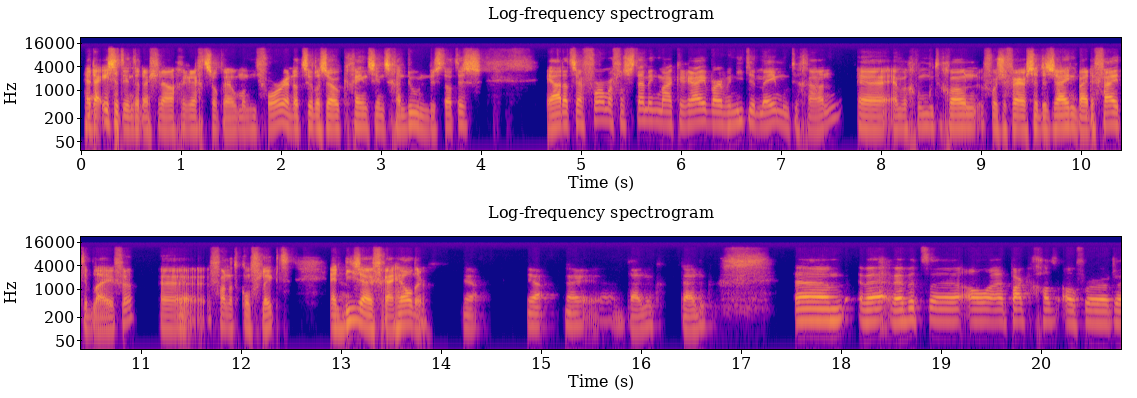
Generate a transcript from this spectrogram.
Hey, daar is het internationaal gerechtshof helemaal niet voor. En dat zullen ze ook geen zins gaan doen. Dus dat, is, ja, dat zijn vormen van stemmingmakerij waar we niet in mee moeten gaan. Uh, en we, we, moeten gewoon, voor zover ze er zijn, bij de feiten blijven van het conflict. En die zijn vrij helder. Ja, ja nee, duidelijk. duidelijk. Um, we, we, hebben het uh, al een paar keer gehad over uh,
